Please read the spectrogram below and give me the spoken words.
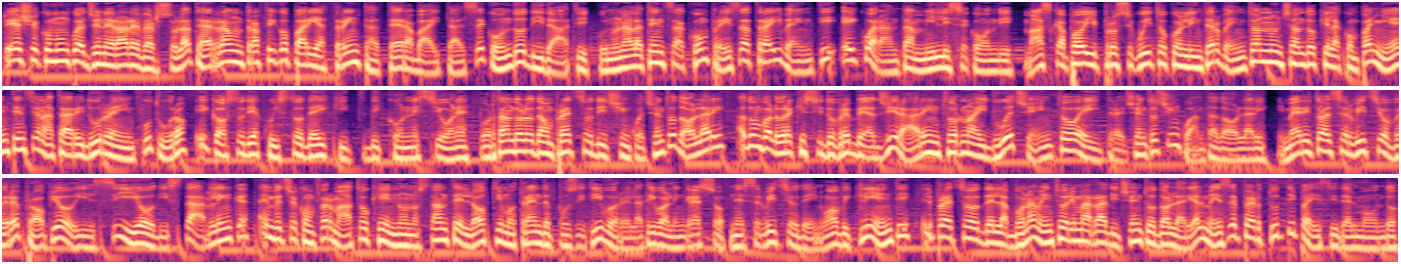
riesce comunque a generare verso la Terra un traffico pari a 30 terabyte al secondo di dati, con una latenza compresa tra i 20 e i 40 40 millisecondi. Musk ha poi proseguito con l'intervento annunciando che la compagnia è intenzionata a ridurre in futuro il costo di acquisto del kit di connessione, portandolo da un prezzo di 500 dollari ad un valore che si dovrebbe aggirare intorno ai 200 e i 350 dollari. In merito al servizio vero e proprio, il CEO di Starlink ha invece confermato che nonostante l'ottimo trend positivo relativo all'ingresso nel servizio dei nuovi clienti, il prezzo dell'abbonamento rimarrà di 100 dollari al mese per tutti i paesi del mondo.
